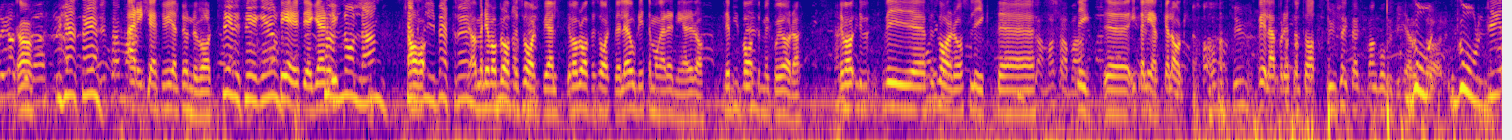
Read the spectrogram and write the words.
det gott Ja. Hur känns det? Nej, det känns ju helt underbart. Serieseger. Serieseger. Höll nollan. Kan Ja. det bli bättre? Ja men det var bra försvarsspel. Det var bra försvarsspel. Jag gjorde inte många räddningar idag. Det Inte? var inte mycket att göra. Det var, det, vi eh, försvarade oss likt, eh, likt eh, italienska lag. Spelar på resultat. Ursäkta att man går förbi här Går, går det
